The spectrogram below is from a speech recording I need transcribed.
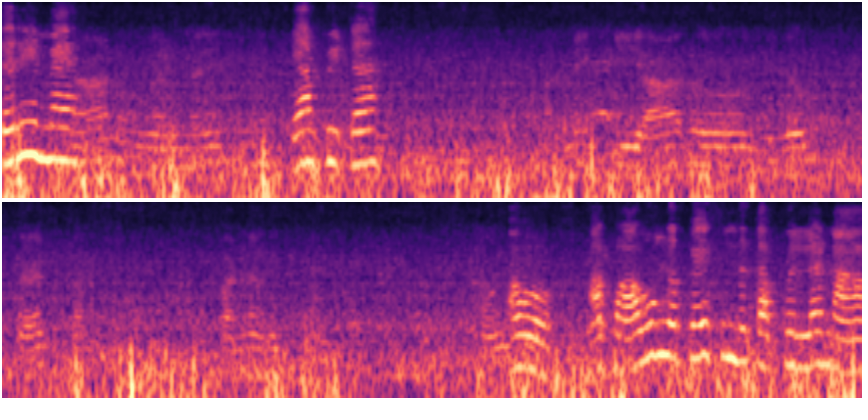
தெரியுமே. ஏன் பீட்டர் அன்னைக்கு யாரோ ஏதோ பேட் பண்ணதுக்கு ஓ அப்போ அவங்க பேசுனது தப்பு இல்லை நான்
